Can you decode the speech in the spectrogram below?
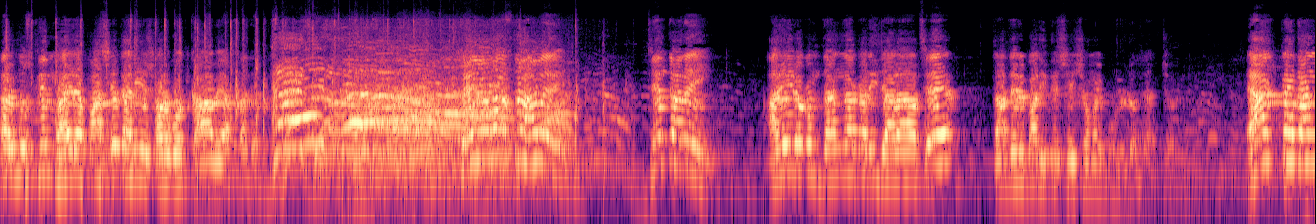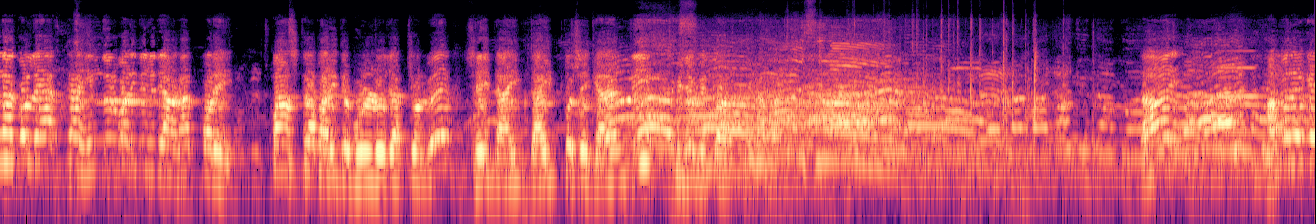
আর মুসলিম ভাইরা পাশে দাঁড়িয়ে শরবত খাওয়াবে আপনাদের। সেই ব্যবস্থা হবে। চিন্তা নেই। আর এইরকম দাঙ্গাকারী যারা আছে, তাদের বাড়িতে সেই সময় বুলডোজার চলবে। একটা দাঙ্গা করলে একটা হিন্দুর বাড়িতে যদি আঘাত পড়ে, পাঁচটা বাড়িতে বুলডোজার চলবে। সেই দায়িত্ব সেই গ্যারান্টি বিজেপির তরফ থেকে। তাই আমাদেরকে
